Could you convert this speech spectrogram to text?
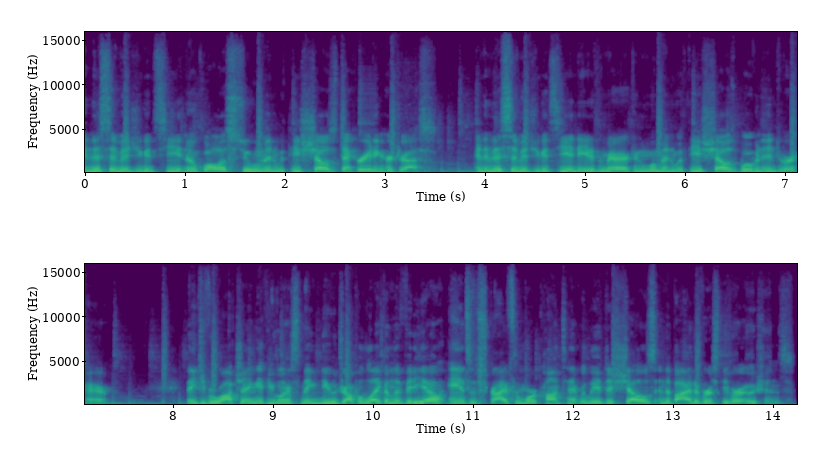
In this image, you can see an Oglala Sioux woman with these shells decorating her dress. And in this image, you can see a Native American woman with these shells woven into her hair. Thank you for watching. If you learned something new, drop a like on the video and subscribe for more content related to shells and the biodiversity of our oceans.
